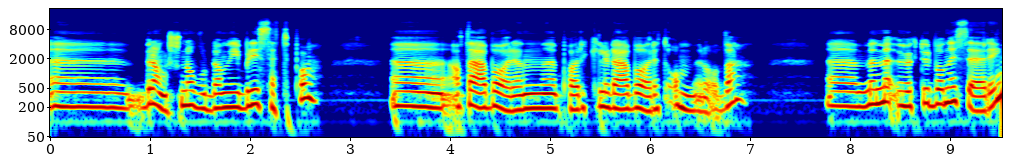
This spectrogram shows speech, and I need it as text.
eh, bransjen og hvordan vi blir sett på. Eh, at det er bare en park eller det er bare et område. Eh, men med økt urbanisering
